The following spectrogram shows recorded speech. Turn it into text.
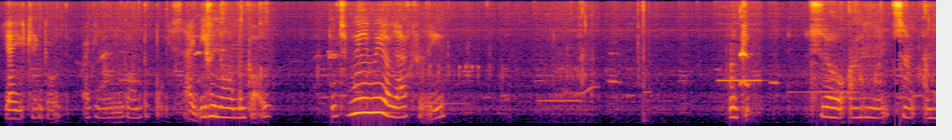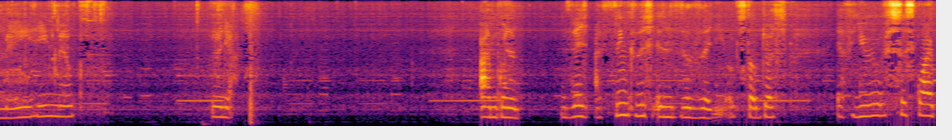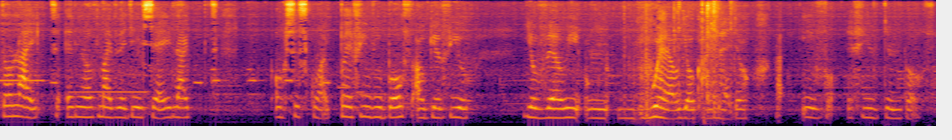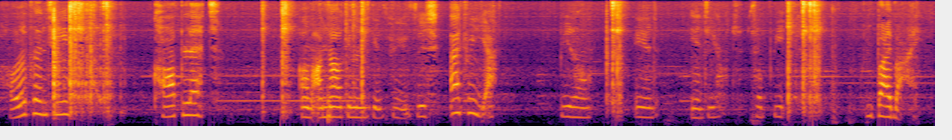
Yeah, you can't go there. I can only go on the boys' side, even though I'm a girl. It's really weird, actually. Okay, so I want some amazing milk. And yeah. I'm gonna, this, I think this is the video. So just, if you subscribed or liked any of my videos, say liked or subscribe. But if you do both, I'll give you your very own well your yokai medal. If, if you've done both. Hollow Plenty Coplet. Um, I'm not gonna give you this. Actually, yeah. Beetle and anti-hunt. So, be, bye bye.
